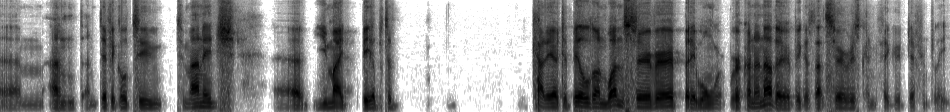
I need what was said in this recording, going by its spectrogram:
um, and, and difficult to, to manage. Uh, you might be able to carry out a build on one server, but it won't work on another because that server is configured differently.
